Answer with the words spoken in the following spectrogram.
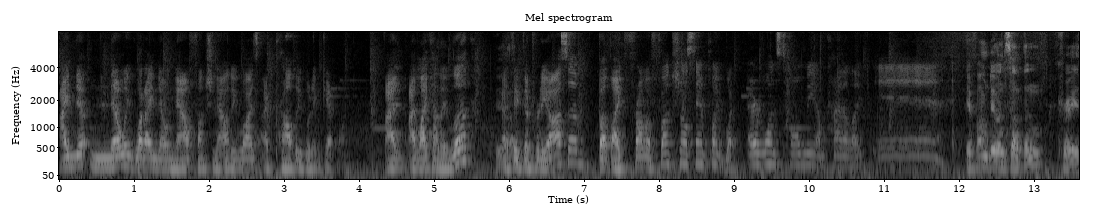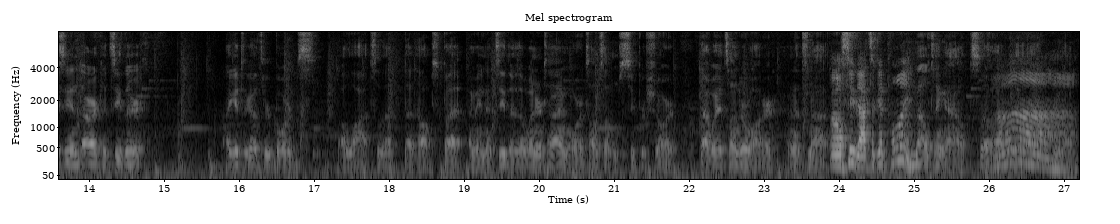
I know knowing what I know now functionality wise, I probably wouldn't get one. I, I like how they look. I think they're pretty awesome. But like from a functional standpoint, what everyone's told me, I'm kind of like, eh. If I'm doing something crazy and dark, it's either I get to go through boards a lot, so that that helps. But I mean, it's either the wintertime or it's on something super short. That way, it's underwater and it's not Oh, see, that's a good point. melting out. So that way, like, you know, Ah.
